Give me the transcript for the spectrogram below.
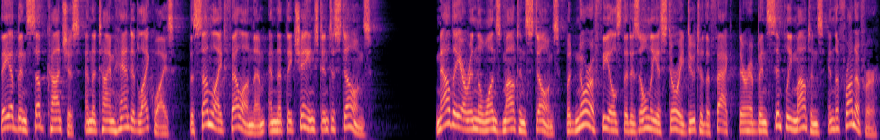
They have been subconscious and the time handed likewise, the sunlight fell on them and that they changed into stones. Now they are in the one's mountain stones, but Nora feels that is only a story due to the fact there have been simply mountains in the front of her.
